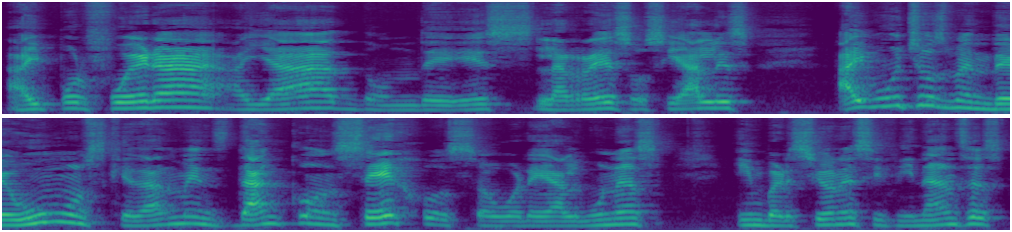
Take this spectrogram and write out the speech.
Ahí por fuera, allá donde es las redes sociales, hay muchos vendehumos que dan, dan consejos sobre algunas inversiones y finanzas,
